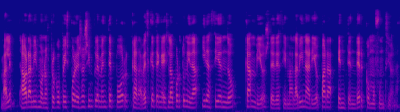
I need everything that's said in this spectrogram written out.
¿Vale? Ahora mismo no os preocupéis por eso, simplemente por cada vez que tengáis la oportunidad ir haciendo cambios de decimal a binario para entender cómo funciona.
